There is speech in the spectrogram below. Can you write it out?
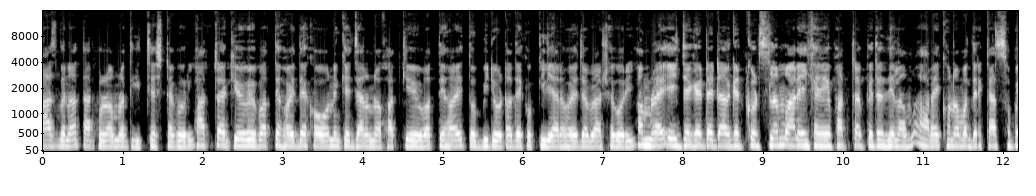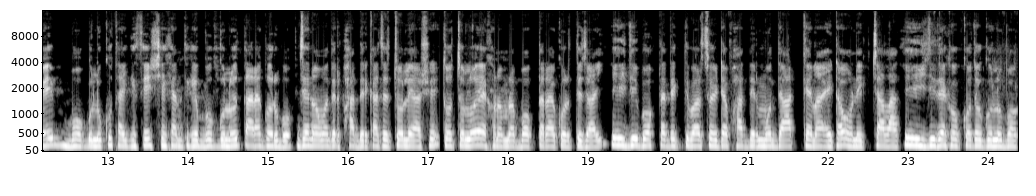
বাঁচবে না, তারপর আমরা দেখি চেষ্টা করি। ভাতটা কীভাবে পাততে হয়, দেখো, অনেকে জানো না ভাত কীভাবে পাততে হয়। তো ভিডিওটা দেখো ক্লিয়ার হয়ে যাবে আশা করি। আমরা এই জায়গাটায় টার্গেট করছিলাম আর এইখানে ভাতটা পেতে দিলাম। আর এখন আমাদের কাজ হবে বকগুলো কোথায় গেছে সেখান থেকে বকগুলো তারা করব, যেন আমাদের ফাদের কাছে চলে আসে। তো চলো এখন আমরা বক তারা করতে যাই। এই যে বকটা দেখতে পারছ এটা ফাদের মধ্যে আটকে না, এটা অনেক চালাক। এই যে দেখো কতগুলো বক।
